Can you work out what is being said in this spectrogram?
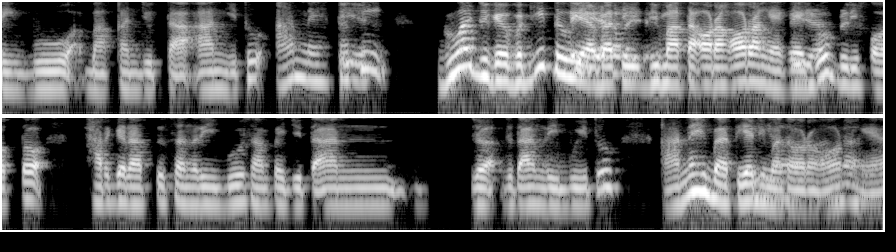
ribu bahkan jutaan gitu aneh Iya. tapi gue juga begitu ya Iya, berarti iya. di mata orang-orang ya kayak Iya. gue beli foto harga ratusan ribu sampai jutaan ju- jutaan ribu itu aneh berarti ya di Iya, mata orang-orang ya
